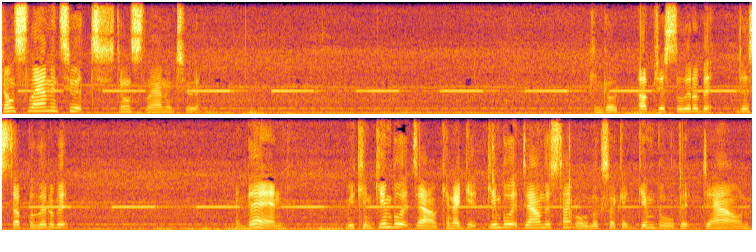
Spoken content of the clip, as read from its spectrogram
Don't slam into it. Don't slam into it. Can go up just a little bit, just up a little bit. And then we can gimbal it down. Can I get gimbal it down this time? Oh, it looks like I gimbaled it down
